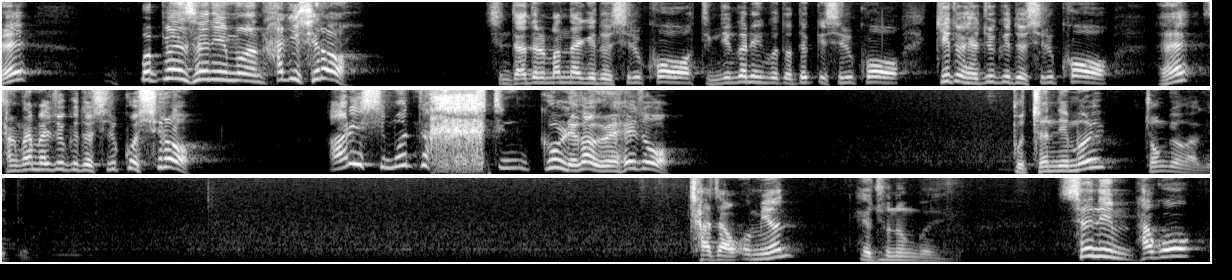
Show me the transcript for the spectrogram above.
에? 법변 스님은 하기 싫어. 신자들 만나기도 싫고, 징징거리는 것도 듣기 싫고, 기도해 주기도 싫고, 에? 상담해 주기도 싫고, 싫어. 아니, 씨뭐 그걸 내가 왜 해줘? 부처님을 존경하기 때문에. 찾아오면 해주는 거예요. 스님하고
